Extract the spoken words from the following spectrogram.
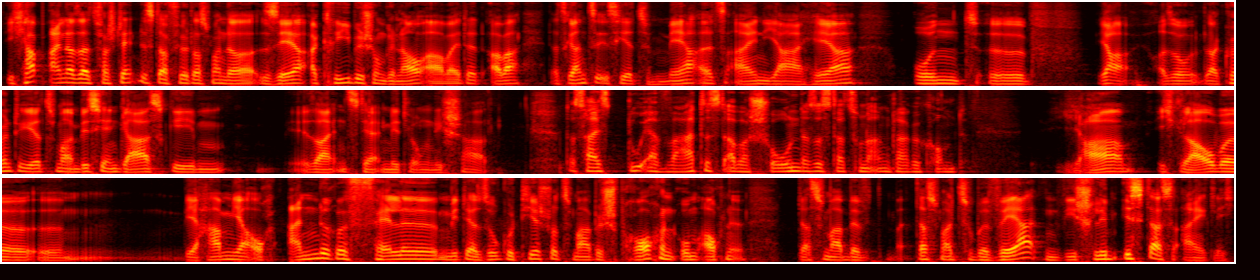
Ich habe einerseits Verständnis dafür, dass man da sehr akribisch und genau arbeitet, aber das Ganze ist jetzt mehr als ein Jahr her und äh, ja, also da könnte jetzt mal ein bisschen Gas geben seitens der Ermittlungen nicht schaden. Das heißt, du erwartest aber schon, dass es da zu einer Anklage kommt. Ja, ich glaube, ähm, wir haben ja auch andere Fälle mit der Soko Tierschutz mal besprochen, um auch eine, das, mal das mal zu bewerten. Wie schlimm ist das eigentlich?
